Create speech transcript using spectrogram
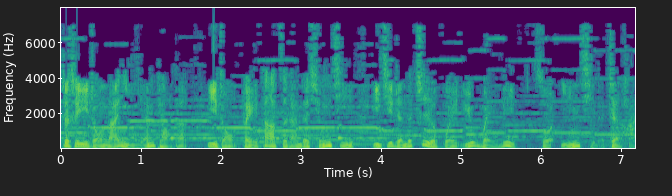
这是一种难以言表的一种被大自然的雄奇以及人的智慧与伟力所引起的震撼。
